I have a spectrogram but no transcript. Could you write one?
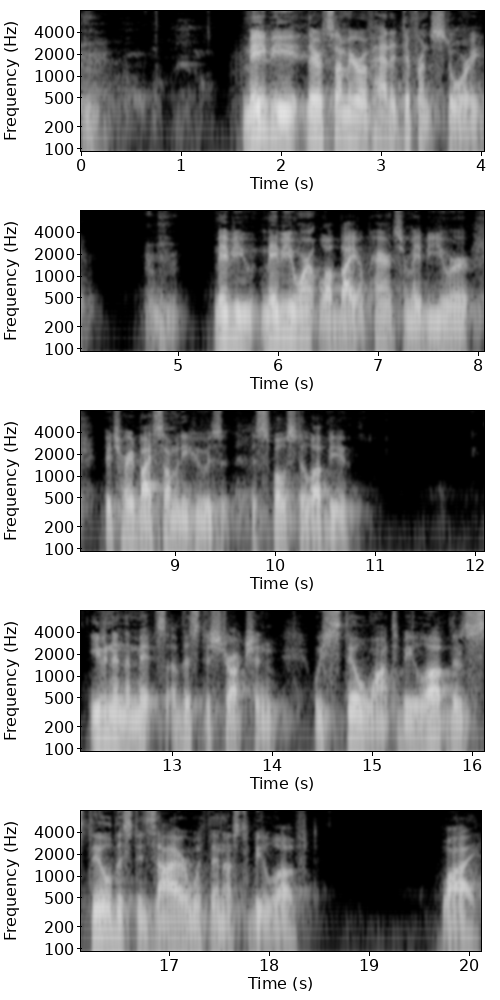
Maybe there's some here who have had a different story. Maybe you, maybe you weren't loved by your parents, or maybe you were betrayed by somebody who is, is supposed to love you. Even in the midst of this destruction, we still want to be loved. There's still this desire within us to be loved. Why?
